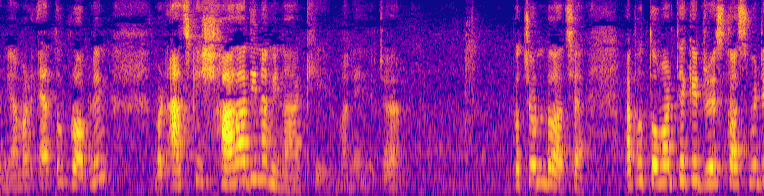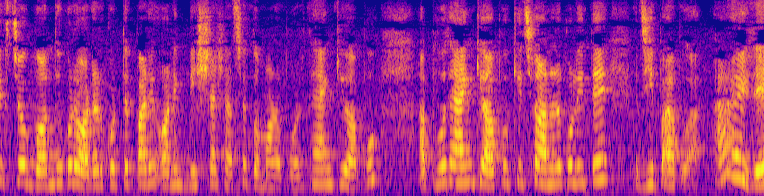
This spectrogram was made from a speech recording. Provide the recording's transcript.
আমি। আমার এত প্রবলেম বাট আজকে সারাদিন আমি না খেয়ে মানে এটা প্রচণ্ড আচ্ছা আপু তোমার থেকে ড্রেস কসমেটিক্স চোখ বন্ধ করে অর্ডার করতে পারি অনেক বিশ্বাস আছে তোমার ওপর। থ্যাংক ইউ আপু। আপু থ্যাংক ইউ আপু কিছু আনারকলিতে জিপা আপু আরে রে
